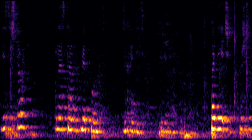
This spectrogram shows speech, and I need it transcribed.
Если что, у нас там медпункт. Заходите, вперед. Полечим, поживем.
